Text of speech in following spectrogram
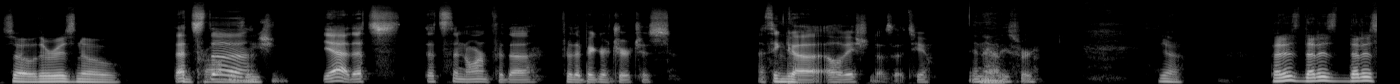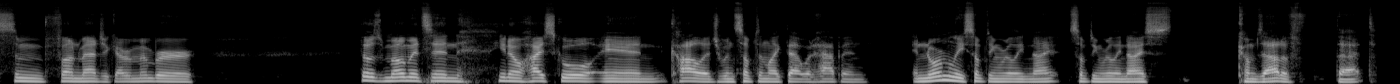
So there is no that's the yeah. That's that's the norm for the for the bigger churches. I think Yeah. uh, Elevation does that too in Yeah. Hattiesburg. Yeah. That is that is that is some fun magic. I remember those moments in, you know, high school and college when something like that would happen. And normally something really nice something really nice comes out of that.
